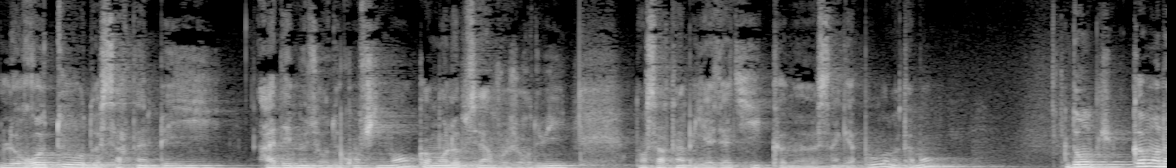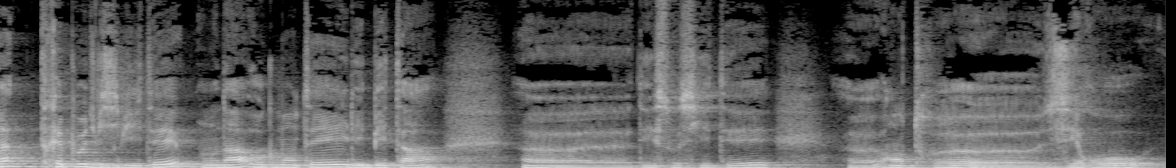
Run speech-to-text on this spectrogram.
le retour de certains pays à des mesures de confinement, comme on l'observe aujourd'hui dans certains pays asiatiques comme euh, Singapour notamment. Donc, comme on a très peu de visibilité, on a augmenté les bêtas euh, des sociétés entre euh, 0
